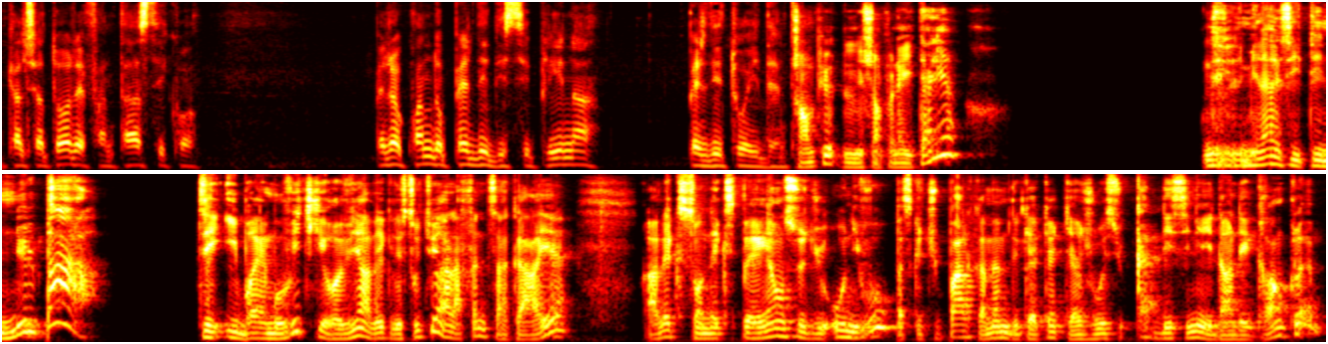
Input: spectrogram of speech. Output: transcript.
Calciatore fantastico, perdi disciplina. Champion, le championnat italien. Le Milan, c'était nulle part. C'est Ibrahimovic qui revient avec des structures à la fin de sa carrière, avec son expérience du haut niveau, parce que tu parles quand même de quelqu'un qui a joué sur quatre décennies dans des grands clubs.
